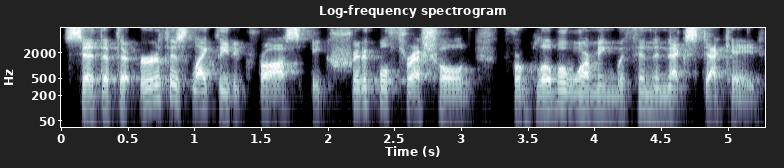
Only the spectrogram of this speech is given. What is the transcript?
said that the Earth is likely to cross a critical threshold for global warming within the next decade.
